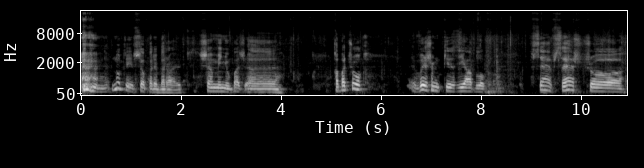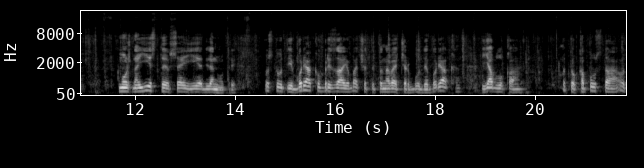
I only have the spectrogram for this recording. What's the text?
Внутрі все перебирають. Ще в меню бач, е, кабачок, вижимки з яблук. Все, все, що можна їсти, все є для нутрі. Ось тут і буряк обрізаю, бачите, то на вечір буде буряк, яблука, ото капуста. От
